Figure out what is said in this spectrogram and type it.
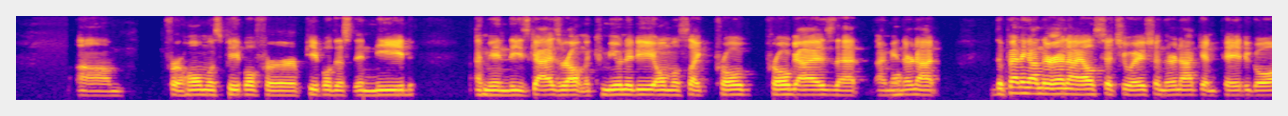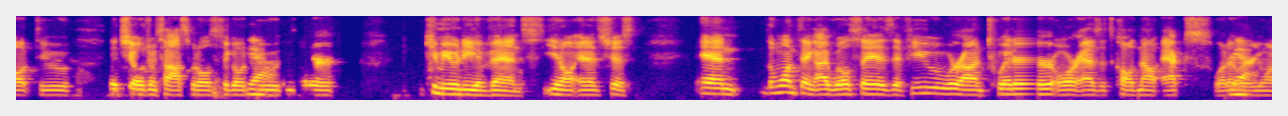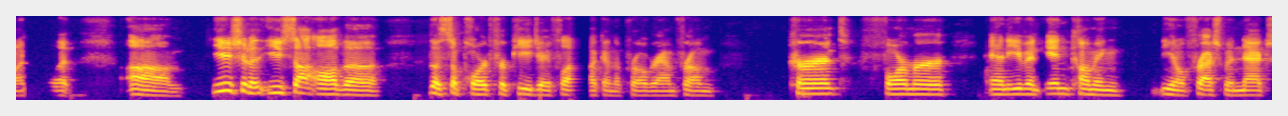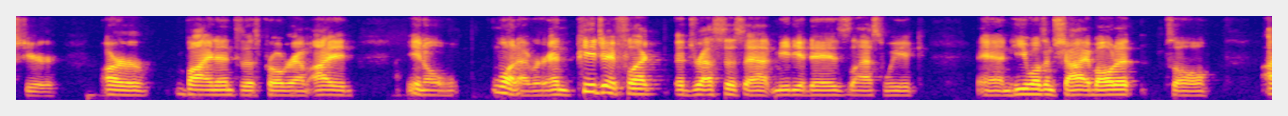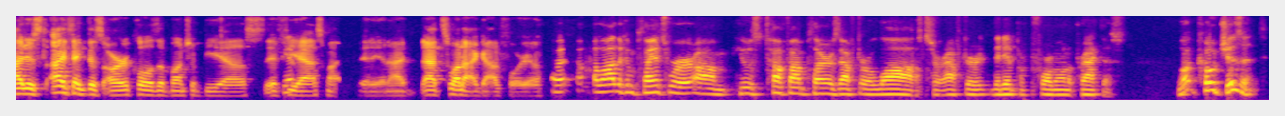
um, for homeless people, for people just in need. I mean, these guys are out in the community, almost like pro pro guys that I mean, they're not depending on their NIL situation, they're not getting paid to go out to the children's hospitals to go Yeah. do these other community events, you know, and it's just and the one thing I will say is if you were on Twitter or as it's called now X, whatever Yeah. you want to call it, um, you should have you saw all the the support for PJ Fleck in the program from current, former, and even incoming, you know, freshmen next year are buying into this program. I, you know, whatever. And PJ Fleck addressed this at media days last week, and he wasn't shy about it. So I just I think this article is a bunch of BS. If you ask my opinion, I that's what I got for you. a, a lot of the complaints were um, he was tough on players after a loss or after they didn't perform on a practice. What coach isn't?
